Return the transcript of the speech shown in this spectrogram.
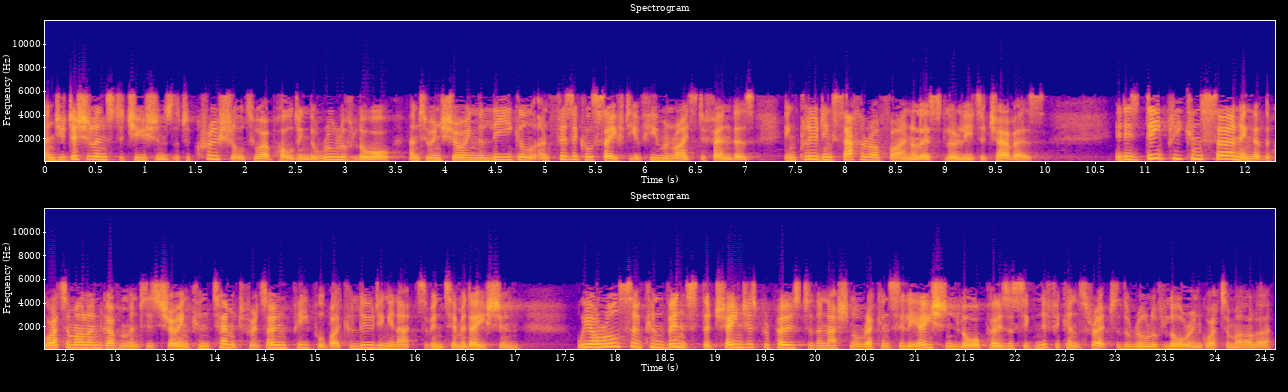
and judicial institutions that are crucial to upholding the rule of law and to ensuring the legal and physical safety of human rights defenders, including Sakharov finalist Lolita Chavez. It is deeply concerning that the Guatemalan government is showing contempt for its own people by colluding in acts of intimidation. We are also convinced that changes proposed to the National Reconciliation Law pose a significant threat to the rule of law in Guatemala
